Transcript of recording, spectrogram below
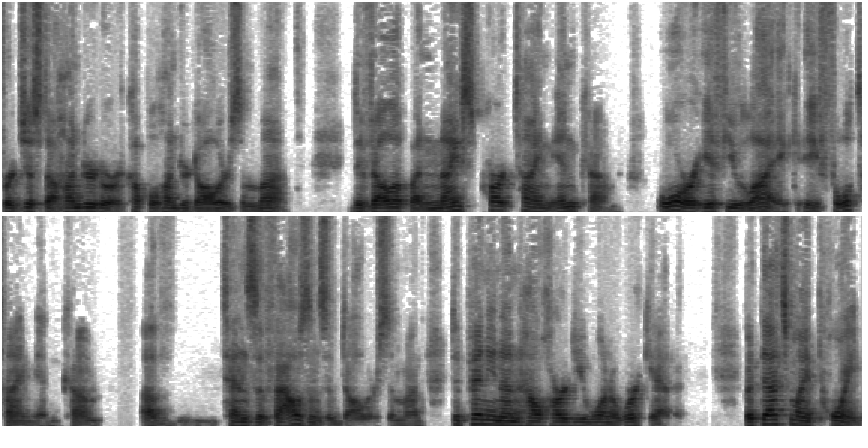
for just a hundred or a couple hundred dollars a month. Develop a nice part-time income, or if you like, a full-time income of tens of thousands of dollars a month, depending on how hard you want to work at it. But that's my point,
